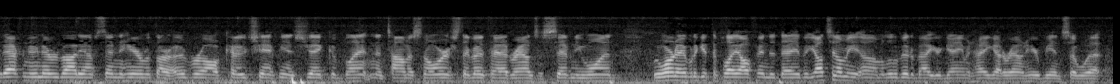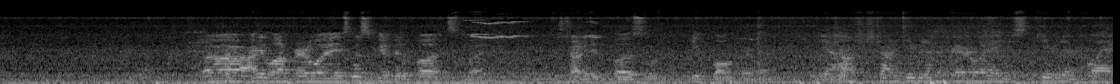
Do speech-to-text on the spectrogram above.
Good afternoon, everybody. I'm standing here with our overall co-champions, Jacob Blanton and Thomas Norris. They both had rounds of 71. We weren't able to get the playoff in today, but y'all tell me um, a little bit about your game and how you got around here being so wet. Uh, I hit a lot of fairways, missed a good bit of putts, but just trying to hit the post and keep the ball in fairway. Yeah, I was just trying to keep it in the fairway and just keep it in play.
